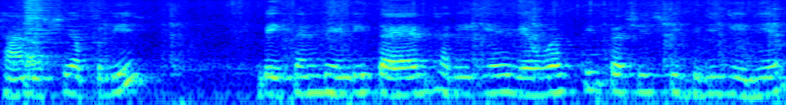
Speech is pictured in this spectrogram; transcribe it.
छान अशी आपली बेसन भेंडी तयार झालेली आहे. व्यवस्थित अशी शिजली गेली आहे.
